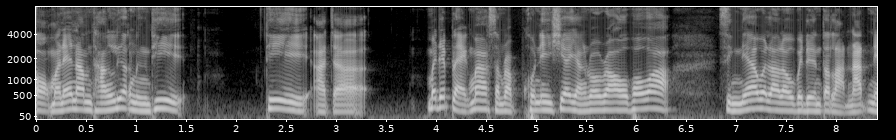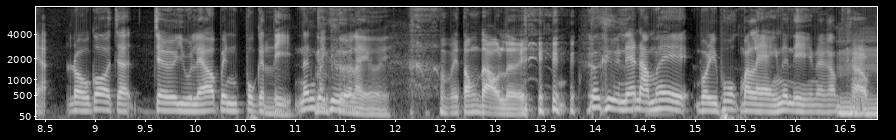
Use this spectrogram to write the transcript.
ออกมาแนะนำทางเลือกหนึ่งที่ที่อาจจะ ไม่ได้แปลกมากสำหรับคนเอเชียอย่างเราๆเพราะว่าสิ่งเนี้ยเวลาเราไปเดินตลาดนัดเนี่ย เราก็จะเจออยู่แล้วเป็นปกติ นั่นก็มันคืคือออะไรเอ่ยไม่ต้องเดาเลย ก็คือแนะนำให้บริโภคแมลงนั่นเองนะครับครับอื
